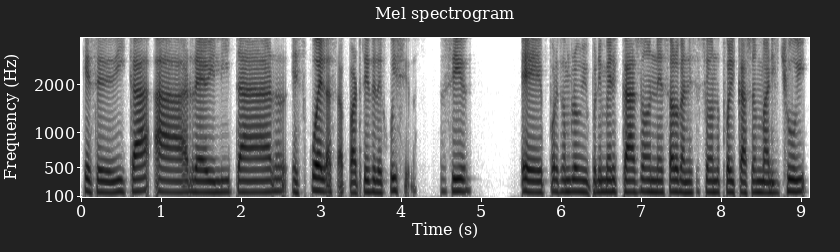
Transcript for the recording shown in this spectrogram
que se dedica a rehabilitar escuelas a partir de juicios. Es decir, eh, por ejemplo, mi primer caso en esa organización fue el caso de Marichuy,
